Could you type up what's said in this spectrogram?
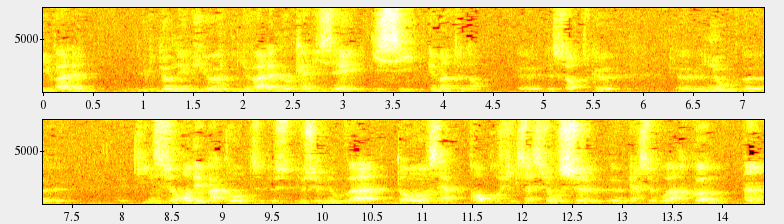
il va lui donner lieu, il va la localiser ici et maintenant, euh, de sorte que le nous qui ne se rendait pas compte de ce, nous va, dans sa propre fixation, se euh, percevoir comme un.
